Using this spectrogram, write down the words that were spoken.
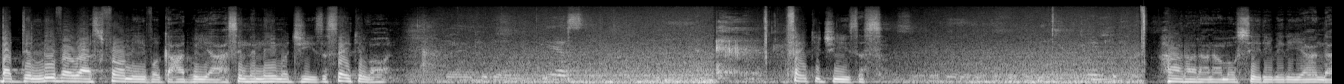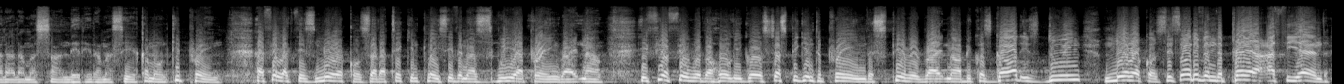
but deliver us from evil, God, we ask. In the name of Jesus. Thank you, Lord. Yes. Thank you, Jesus. Thank you. Come on, keep praying. I feel like there's miracles that are taking place even as we are praying right now. If you're filled with the Holy Ghost, just begin to pray in the Spirit right now because God is doing miracles. It's not even the prayer at the end.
